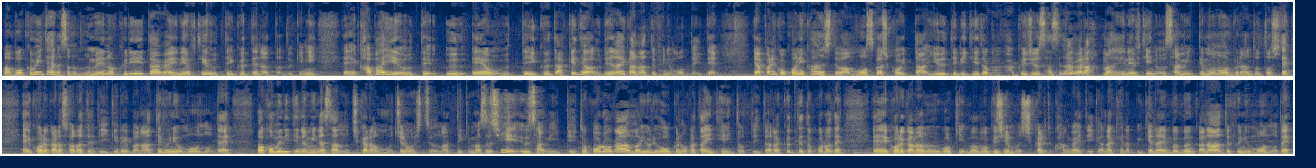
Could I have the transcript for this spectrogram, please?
まあ僕みたいなその無名のクリエイターが NFT を売っていくってなった時に、えー、可愛い絵を売って、絵を売っていくだけでは売れないかなというふうに思っていて、やっぱりここに関してはもう少しこういったユーティリティとか拡充させながら、まあ NFT のうさみってものをブランドとして、えー、これから育てていければなっていうふうに思うので、まあコミュニティの皆さんの力ももちろん必要になってきますますし、うさみっていうところが、まあ、より多くの方に手に取っていただくってところで、えー、これからの動き、まあ、僕自身もしっかりと考えていかなければいけない部分かなというふうに思うので、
